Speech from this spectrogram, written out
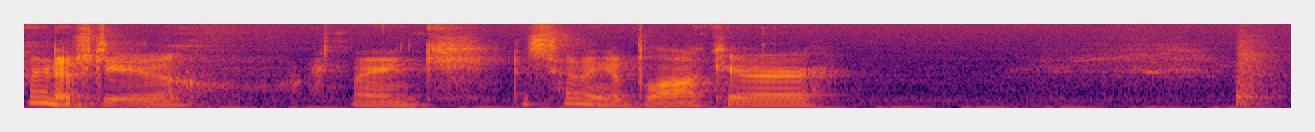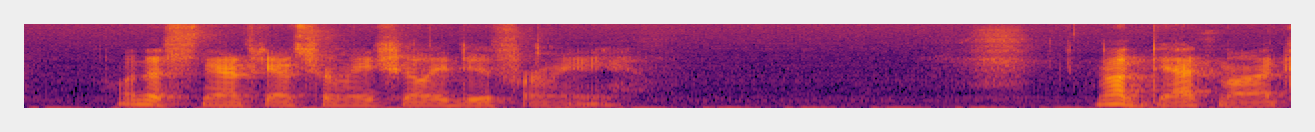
kind of do. I think just having a blocker. What does Snapcaster Mage really do for me? Not that much.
